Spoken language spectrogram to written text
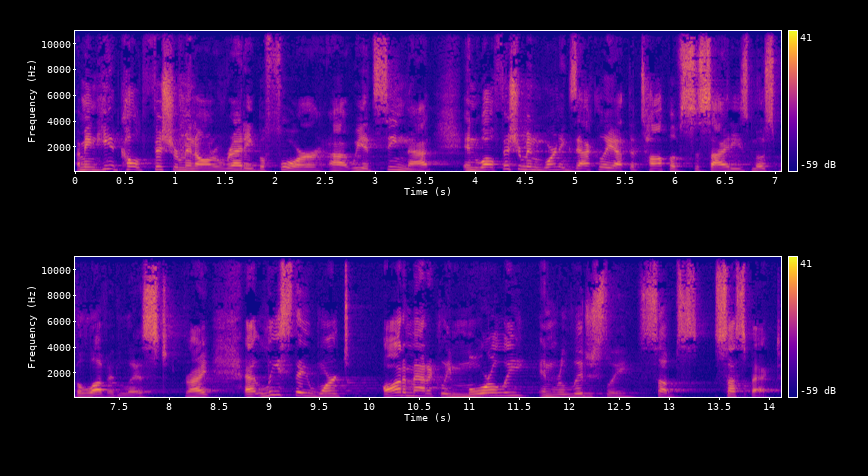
I mean, he had called fishermen already before. Uh, we had seen that. And while fishermen weren't exactly at the top of society's most beloved list, right, at least they weren't automatically morally and religiously sub- suspect.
